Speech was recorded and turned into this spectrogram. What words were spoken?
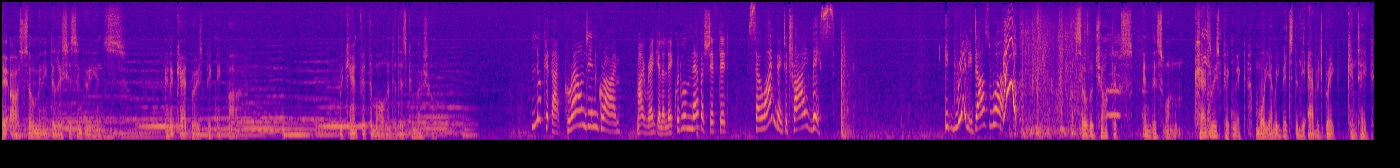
There are so many delicious ingredients and a Cadbury's picnic bar. We can't fit them all into this commercial. Look at that ground in grime. My regular liquid will never shift it. So I'm going to try this. It really does work. So the chocolates in this one. Cadbury's Picnic, more yummy bits than the average break can take.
